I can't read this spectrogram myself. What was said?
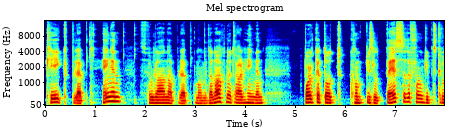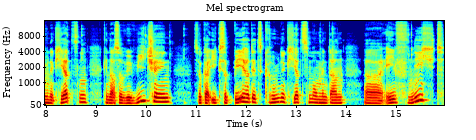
Cake bleibt hängen. Solana bleibt momentan auch neutral hängen. Polkadot kommt ein bisschen besser davon, gibt es grüne Kerzen, genauso wie VeChain. Sogar XRP hat jetzt grüne Kerzen momentan, äh, Elf nicht.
